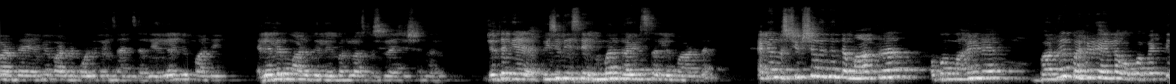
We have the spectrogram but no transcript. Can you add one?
ಮಾಡಿದೆ ಎಂ ಎ ಮಾಡಿದೆ ಪೊಲಿಟಿಕಲ್ ಸೈನ್ಸ್ ಅಲ್ಲಿ. ಎಲ್ ಎಲ್ ಬಿ ಮಾಡಿ ಎಲ್ ಮಾಡಿದೆ ಲೇಬರ್ ಲಾ ಸ್ಪೆಷಲೈಸೇಷನ್ ಅಲ್ಲಿ. ಜೊತೆಗೆ P G D C human rights ಅಲ್ಲಿ ಮಾಡಿದೆ. ಯಾಕಂದ್ರೆ ಶಿಕ್ಷಣದಿಂದ ಮಾತ್ರ ಒಬ್ಬ ಮಹಿಳೆ ಬರೀ ಮಹಿಳೆ ಅಲ್ಲ ಒಬ್ಬ ವ್ಯಕ್ತಿ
